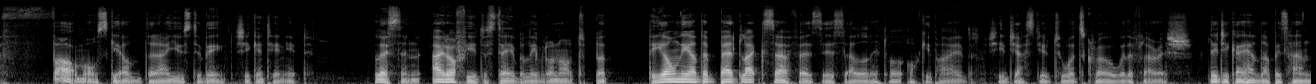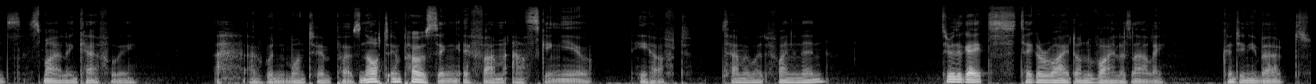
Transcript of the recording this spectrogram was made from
far more skilled than I used to be, she continued. Listen, I'd offer you to stay, believe it or not, but the only other bed-like surface is a little occupied. She gestured towards Crow with a flourish. Lidika held up his hands, smiling carefully. Ah, I wouldn't want to impose. Not imposing if I'm asking you, he huffed. Tell me where to find an inn. Through the gates, take a right on Viola's Alley. Continue about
